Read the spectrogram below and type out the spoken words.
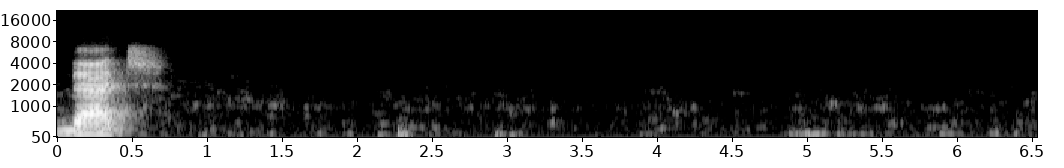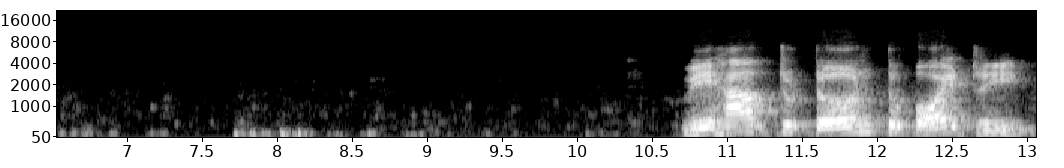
that we have to turn to poetry.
